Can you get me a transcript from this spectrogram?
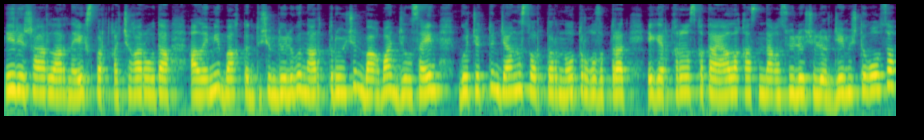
ири шаарларына экспортко чыгарууда. Ал эми бактын түшүмдүүлүгүн арттыруу үчүн багбан жыл сайын көчөттүн жаңы сортторун отургузуп турат. Эгер кыргыз кытай алакасындагы сүйлөшүүлөр жемиштүү болсо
